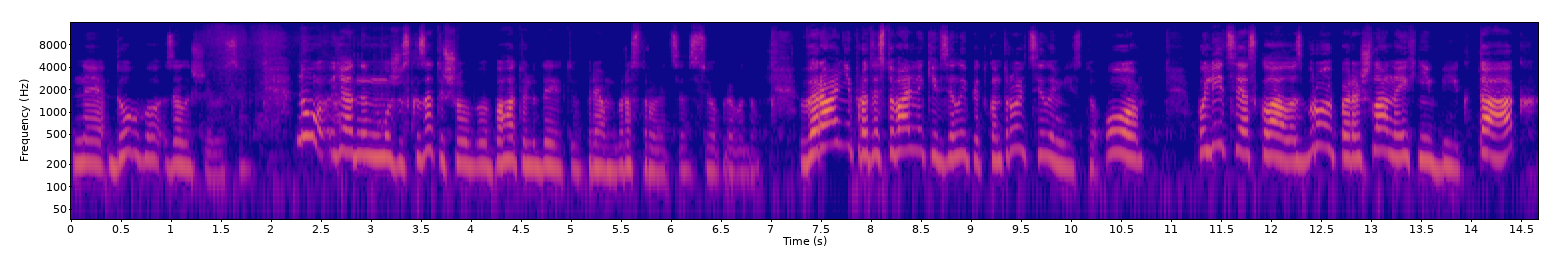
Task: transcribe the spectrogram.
Недовго залишилося. Ну, я не можу сказати, що багато людей прям розстроїться з цього приводу. В Ірані протестувальники взяли під контроль ціле місто. О, поліція склала зброю, перейшла на їхній бік. Так.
